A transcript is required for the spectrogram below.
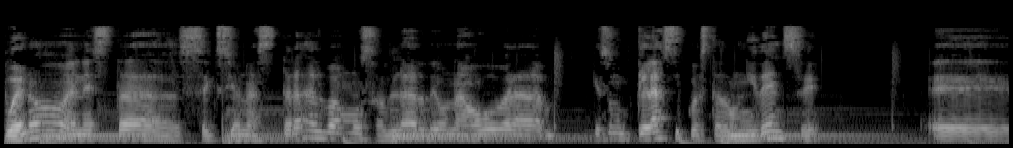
Bueno, en esta sección astral vamos a hablar de una obra que es un clásico estadounidense, eh,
